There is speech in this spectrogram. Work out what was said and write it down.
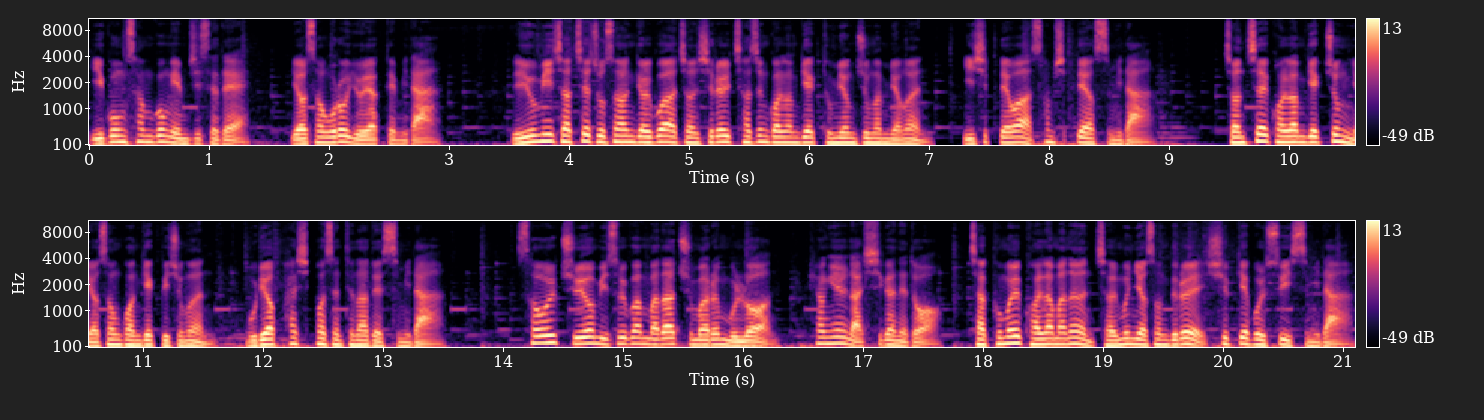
2030 MZ 세대 여성으로 요약됩니다. 리움이 자체 조사한 결과 전시를 찾은 관람객 2명 중 1명은 20대와 30대였습니다. 전체 관람객 중 여성 관객 비중은 무려 80%나 됐습니다. 서울 주요 미술관마다 주말은 물론 평일 낮 시간에도 작품을 관람하는 젊은 여성들을 쉽게 볼 수 있습니다.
